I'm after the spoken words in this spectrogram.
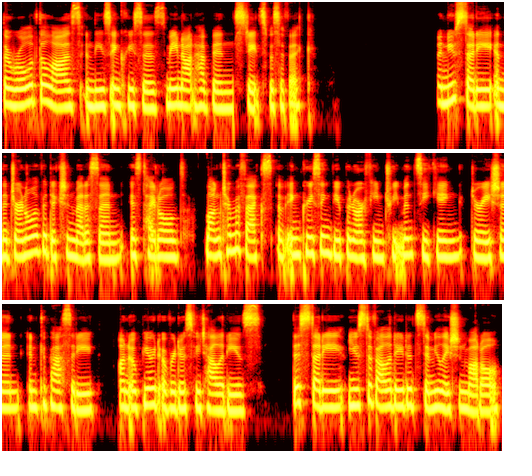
the role of the laws in these increases may not have been state specific. A new study in the Journal of Addiction Medicine is titled Long Term Effects of Increasing Buprenorphine Treatment Seeking, Duration, and Capacity on Opioid Overdose Fatalities this study used a validated stimulation model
